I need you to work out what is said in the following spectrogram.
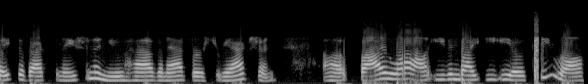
take the vaccination and you have an adverse reaction, uh, by law, even by EEOC law,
